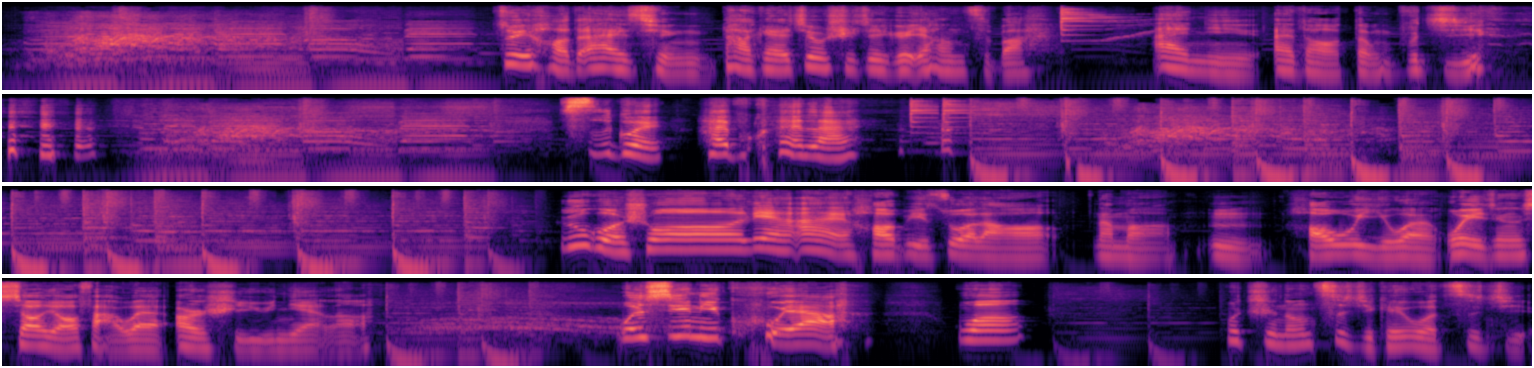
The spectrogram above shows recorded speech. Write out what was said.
最好的爱情大概就是这个样子吧，爱你爱到等不及。死鬼还不快来！如果说恋爱好比坐牢，那么，嗯，毫无疑问，我已经逍遥法外二十余年了。我心里苦呀，我我只能自己给我自己。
